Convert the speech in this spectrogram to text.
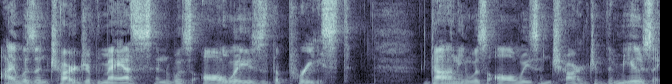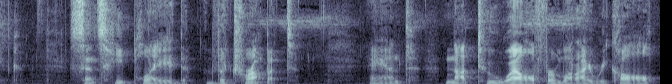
I was in charge of mass and was always the priest. Donnie was always in charge of the music, since he played the trumpet, and not too well from what I recall.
